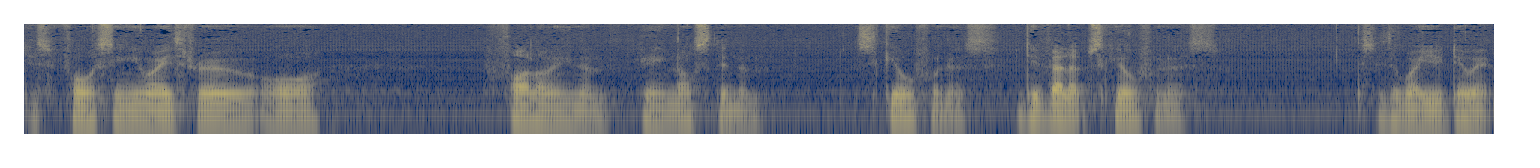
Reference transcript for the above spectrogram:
just forcing your way through or following them, getting lost in them. Skillfulness, develop skillfulness. This is the way you do it.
